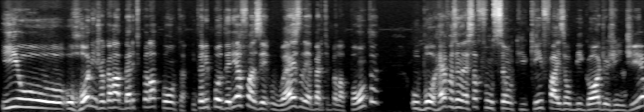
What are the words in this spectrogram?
e o, o Rony jogava aberto pela ponta. Então ele poderia fazer o Wesley aberto pela ponta o Borré fazendo essa função que quem faz é o bigode hoje em dia,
